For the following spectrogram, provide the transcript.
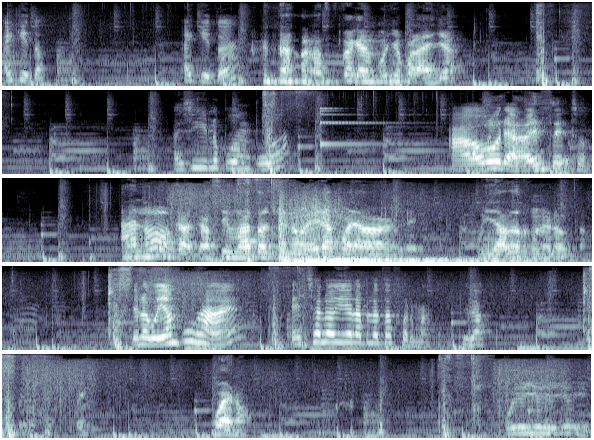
Ahí quieto. Ahí quieto, ¿eh? No, no te pegues mucho por allá. Ahí sí lo puedo empujar. Ahora, Uy, perfecto. Ah, no, ca- casi mato al que no era para. Cuidado con el otro. Te lo voy a empujar, ¿eh? Échalo ahí a la plataforma. Cuidado. Ven. Bueno. Uy, uy, uy, uy.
